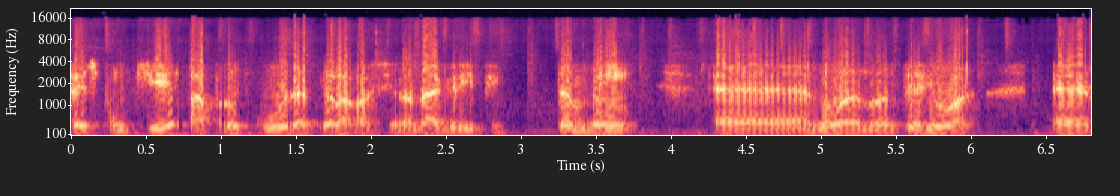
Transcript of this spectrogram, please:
fez com que a procura pela vacina da gripe também é, no ano anterior é,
